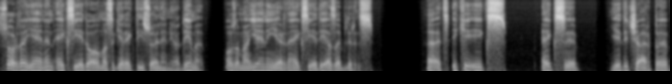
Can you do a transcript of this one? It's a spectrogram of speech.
Soruda y'nin eksi 7 olması gerektiği söyleniyor, değil mi? O zaman y'nin yerine eksi 7 yazabiliriz. Evet, 2x eksi 7 çarpı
